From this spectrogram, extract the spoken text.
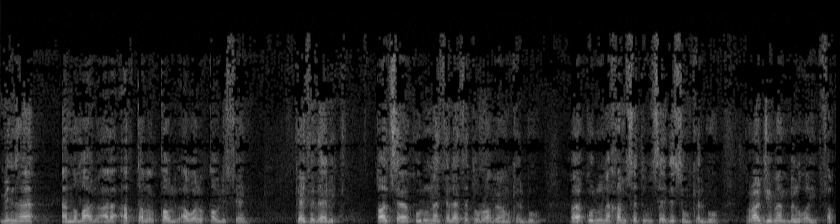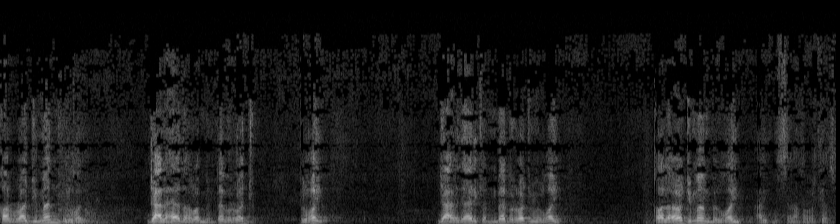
منها أن الله وعلا أبطل القول الأول والقول الثاني. كيف ذلك؟ قال سيقولون ثلاثة رابعهم كلبهم ويقولون خمسة سادسهم كلبهم رجما بالغيب. فقال رجما بالغيب. جعل هذا من باب الرجم بالغيب. جعل ذلك من باب الرجم بالغيب. قال رجما بالغيب. عليكم السلام ورحمة الله وبركاته.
